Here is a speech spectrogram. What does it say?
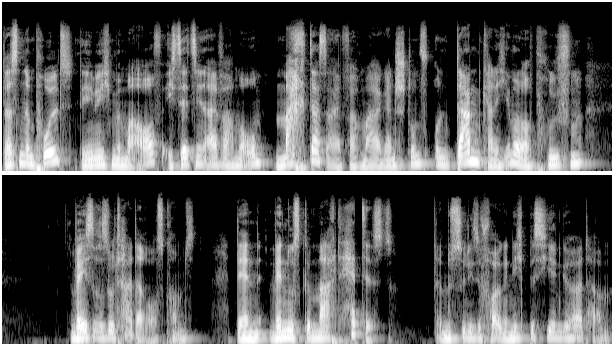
das ist ein Impuls, den nehme ich mir mal auf, ich setze ihn einfach mal um, mach das einfach mal ganz stumpf und dann kann ich immer noch prüfen, welches Resultat daraus kommt. Denn wenn du es gemacht hättest, dann müsstest du diese Folge nicht bis hierhin gehört haben.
